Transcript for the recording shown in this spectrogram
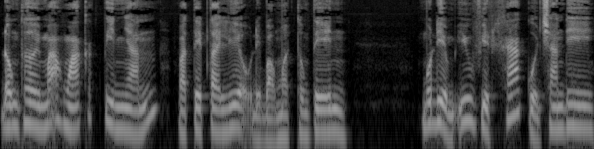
đồng thời mã hóa các tin nhắn và tệp tài liệu để bảo mật thông tin. Một điểm ưu việt khác của Chandy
